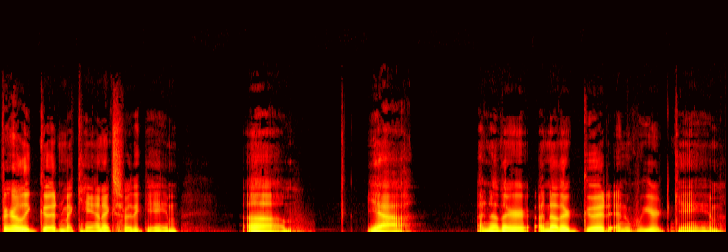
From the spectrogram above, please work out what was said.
fairly good mechanics for the game. Um, yeah, another another good and weird game.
